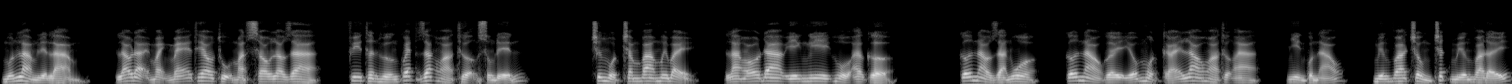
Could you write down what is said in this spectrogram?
Muốn làm liền làm, lão đại mạnh mẽ theo thụ mặt sau lao ra, phi thân hướng quét rác hỏa thượng xông đến. chương 137, là hó đa y nghi hổ A cờ. Cỡ nào giàn mua, cỡ nào gây yếu một cái lao hòa thượng A, nhìn quần áo, miếng va trồng chất miếng va đấy,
